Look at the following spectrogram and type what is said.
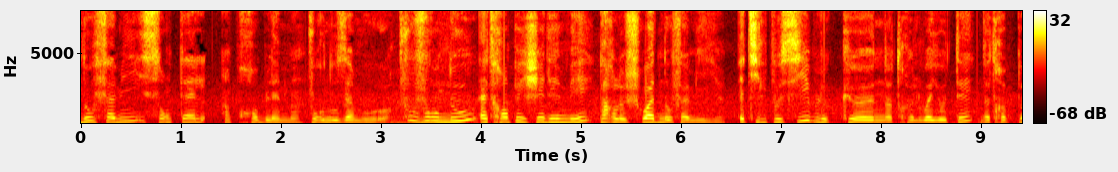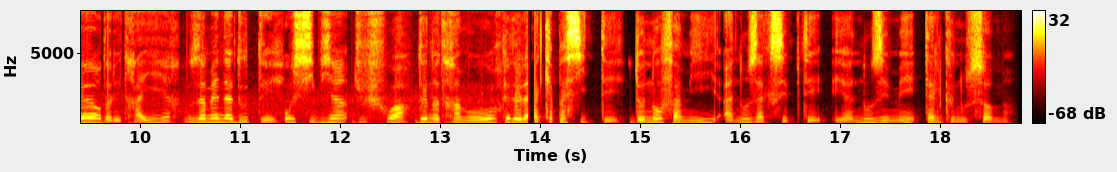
Nos familles sont-elles un problème pour nos amours? Pouvons-nous être empêchés d'aimer par le choix de nos familles? Est-il possible que notre loyauté, notre peur de les trahir, nous amène à douter aussi bien du choix de notre amour que de la capacité de nos familles à nous accepter et à nous aimer tels que nous sommes?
